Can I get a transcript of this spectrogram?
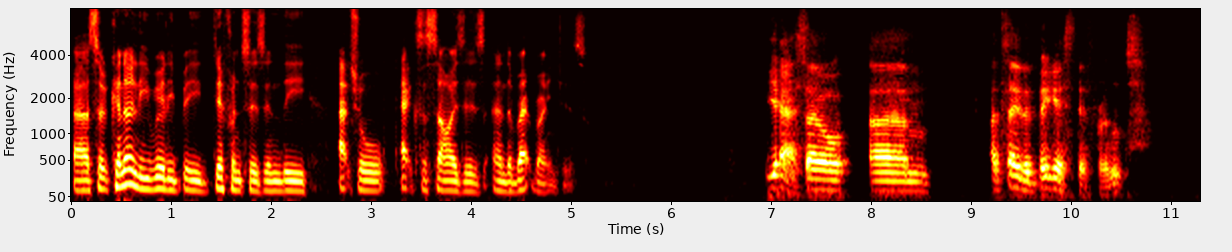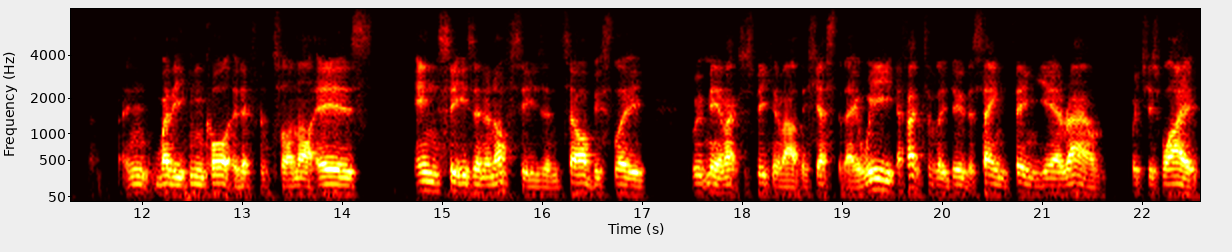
Uh, so it can only really be differences in the actual exercises and the rep ranges. Yeah, so um, I'd say the biggest difference and whether you can call it a difference or not, is in season and off season. So obviously, with me and Max were speaking about this yesterday. We effectively do the same thing year round, which is why it,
